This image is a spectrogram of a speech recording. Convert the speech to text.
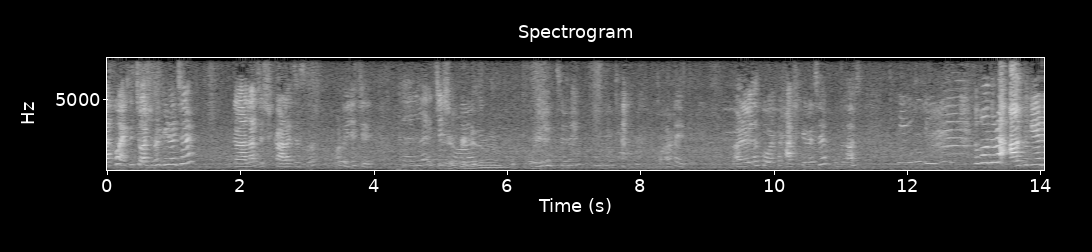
দেখো একটা চশমা কিনেছে। কালা চশমা কালা চশমা? আমার হয়ে যাচ্ছে কালা চশমা। যাচ্ছে। বড় type-এর। আর এই দেখো একটা হাঁস কিনেছে হাঁস। তো বন্ধুরা আজকের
